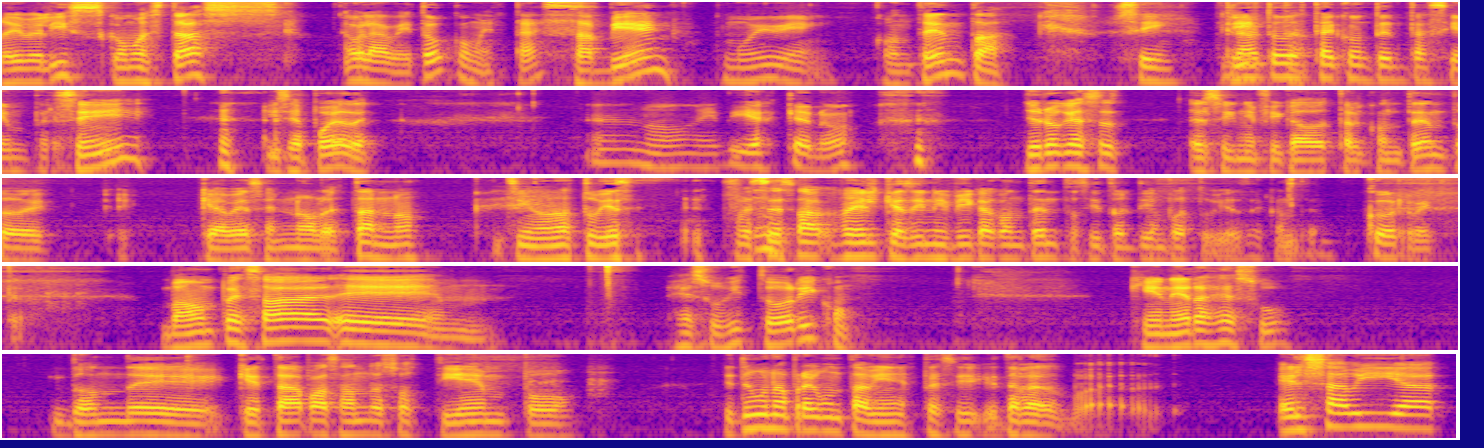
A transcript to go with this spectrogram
Hola Ibeliz, ¿cómo estás? Hola Beto, ¿cómo estás? ¿Estás bien? Muy bien. ¿Contenta? Sí, trato de estar contenta siempre. Sí, y se puede. Ah, no, hay días que no. Yo creo que ese es el significado de estar contento, es que a veces no lo estás, ¿no? Si no, no estuviese, fuese saber qué significa contento si todo el tiempo estuviese contento. Correcto. Vamos a empezar eh, Jesús histórico. ¿Quién era Jesús? ¿Dónde, qué estaba pasando esos tiempos? Yo tengo una pregunta bien específica. Él sabía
